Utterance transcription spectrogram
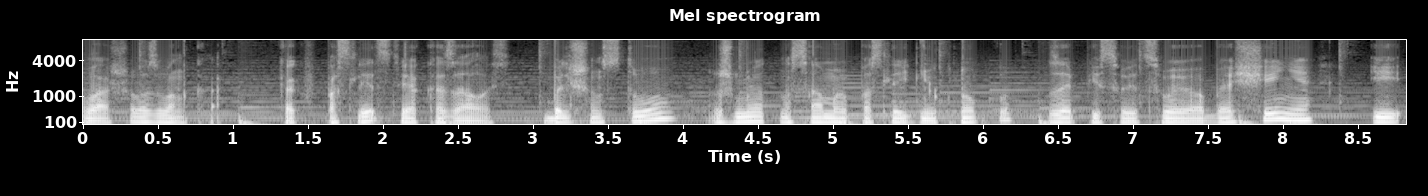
вашего звонка. Как впоследствии оказалось, большинство жмет на самую последнюю кнопку, записывает свое обращение и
